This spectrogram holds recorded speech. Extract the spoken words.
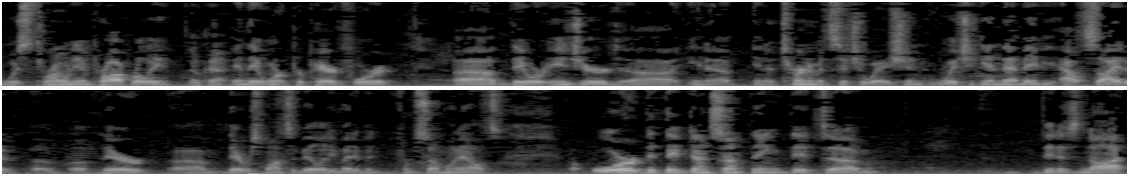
was thrown improperly Okay. and they weren't prepared for it. Uh, they were injured uh, in a in a tournament situation, which again that may be outside of, of, of their um, their responsibility, might have been from someone else, or that they've done something that um, that is not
